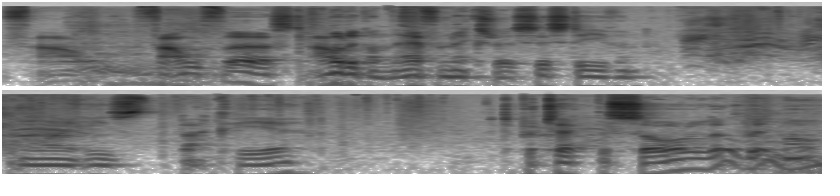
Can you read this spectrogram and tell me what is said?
Foul. Foul first. I would have gone there for an extra assist even. Don't know why he's back here. To protect the saw a little bit more.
